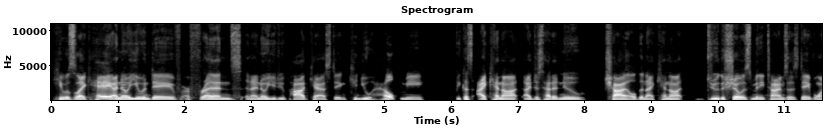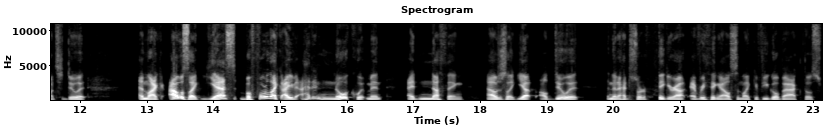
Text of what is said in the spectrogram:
he was like, Hey, I know you and Dave are friends and I know you do podcasting. Can you help me? Because I cannot, I just had a new child and I cannot do the show as many times as Dave wants to do it. And like, I was like, Yes. Before, like, I, I didn't know equipment, I had nothing. I was just like, Yep, I'll do it. And then I had to sort of figure out everything else. And like, if you go back those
